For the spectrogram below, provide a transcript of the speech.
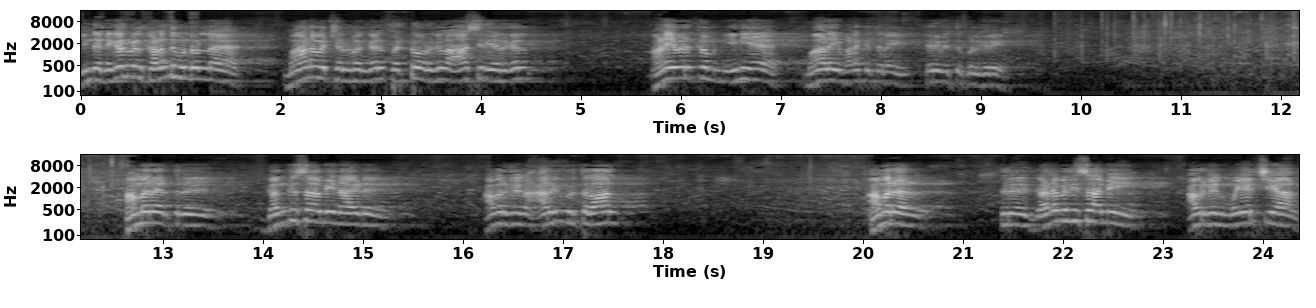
இந்த நிகழ்வில் கலந்து கொண்டுள்ள மாணவ செல்வங்கள் பெற்றோர்கள் ஆசிரியர்கள் அனைவருக்கும் இனிய மாலை வணக்கத்தினை தெரிவித்துக் கொள்கிறேன். அமரர் திரு கங்குசாமி நாயுடு அவர்களின் அறிவுறுத்தலால் அமரர் திரு கணபதி சாமி அவர்களின் முயற்சியால்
